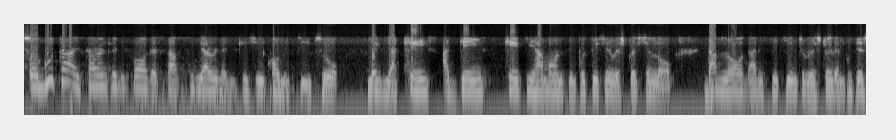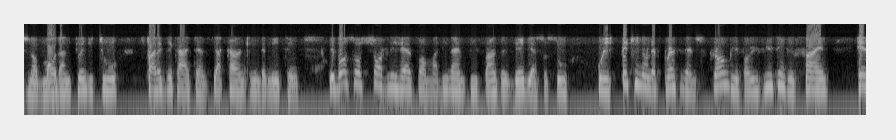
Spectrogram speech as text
So Guta is currently before the subsidiary legislation committee to make their case against KT Hammond's importation restriction law. That law that is seeking to restrict the importation of more than 22 strategic items. They are currently in the meeting. We've also shortly heard from Madina MP Francis Xavier Sosu, who is taking on the president strongly for refusing to sign his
